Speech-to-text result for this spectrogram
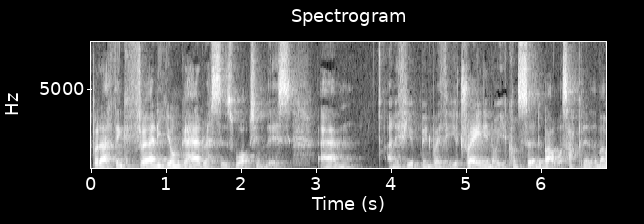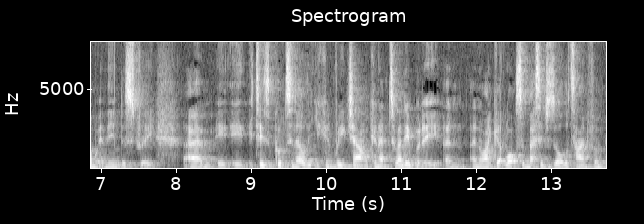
But I think for any younger hairdressers watching this, um, and if you've been with your training or you're concerned about what's happening at the moment in the industry, um, it, it, it is good to know that you can reach out and connect to anybody. And I know I get lots of messages all the time from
